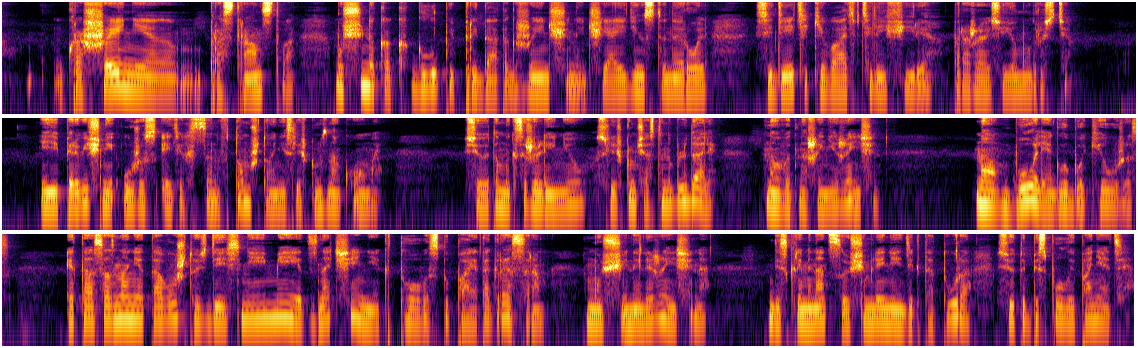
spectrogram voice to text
украшения пространства. Мужчина как глупый придаток женщины, чья единственная роль — сидеть и кивать в телеэфире, поражаясь ее мудрости. И первичный ужас этих сцен в том, что они слишком знакомы. Все это мы, к сожалению, слишком часто наблюдали, но в отношении женщин. Но более глубокий ужас — это осознание того, что здесь не имеет значения, кто выступает агрессором, мужчина или женщина. Дискриминация, ущемление, диктатура — все это бесполые понятия.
